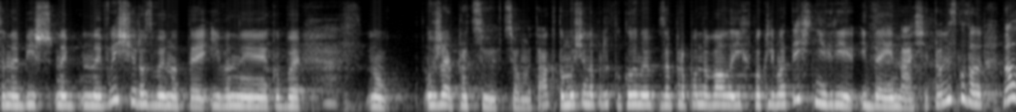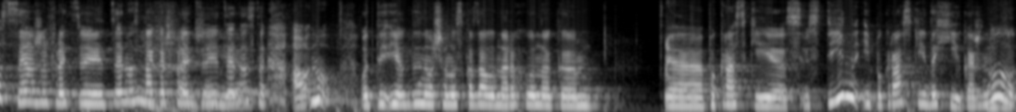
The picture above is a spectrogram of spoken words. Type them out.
це найбільш найвище розвинуте, і вони якби ну. Вже працюють в цьому, так тому що, наприклад, коли ми запропонували їх по кліматичній грі ідеї наші, то вони сказали, нас це вже працює, це нас також працює, це нас. те». А ну от єдине, що вони сказали на рахунок ем, покраски стін і покраски дахів. Каже, ну.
